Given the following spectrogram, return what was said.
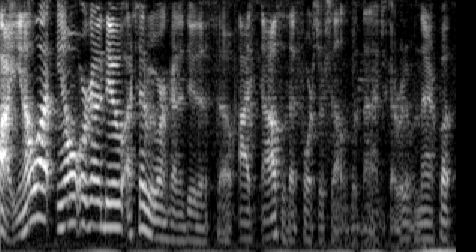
All right, you know what? You know what we're going to do? I said we weren't going to do this, so I, I also said Forster Sells, but then I just got rid of him there. But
